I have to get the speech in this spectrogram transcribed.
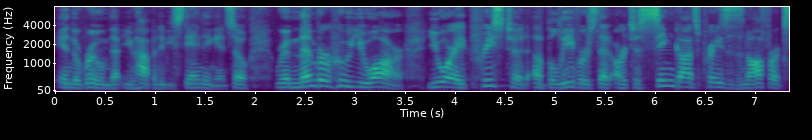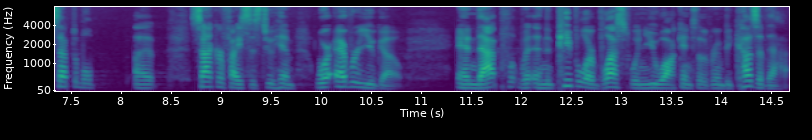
in the room that you happen to be standing in. So remember who you are. You are a priesthood of believers that are to sing God's praises and offer acceptable uh, sacrifices to Him wherever you go. And, that, and the people are blessed when you walk into the room because of that.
